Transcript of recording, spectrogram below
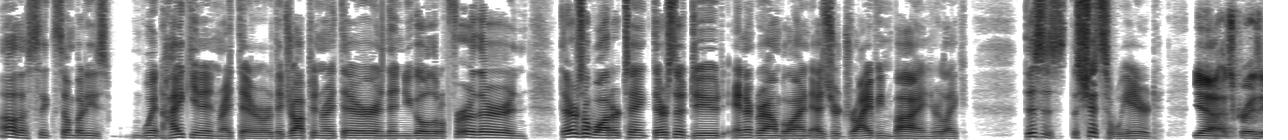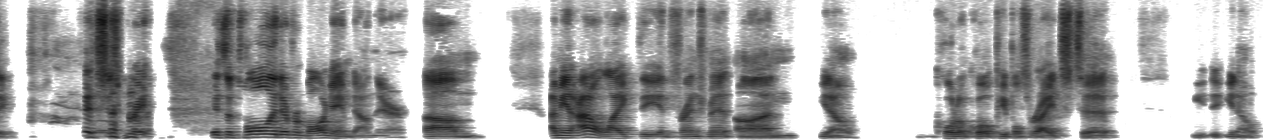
"Oh, that's like somebody's went hiking in right there, or they dropped in right there." And then you go a little further, and there's a water tank, there's a dude in a ground blind as you're driving by, and you're like, "This is the shit's weird." Yeah, it's crazy. it's just great it's a totally different ball game down there. Um, I mean, I don't like the infringement on you know, quote unquote, people's rights to you know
